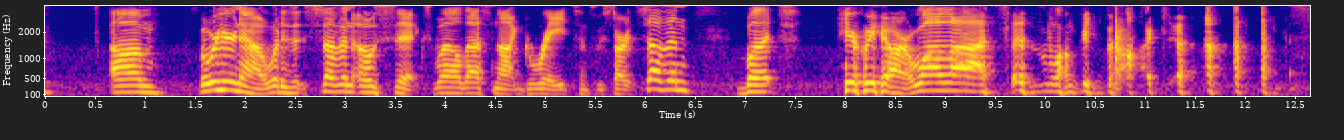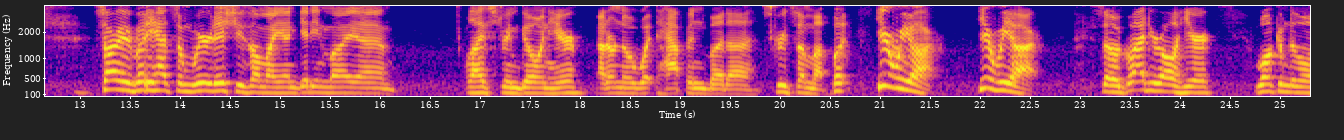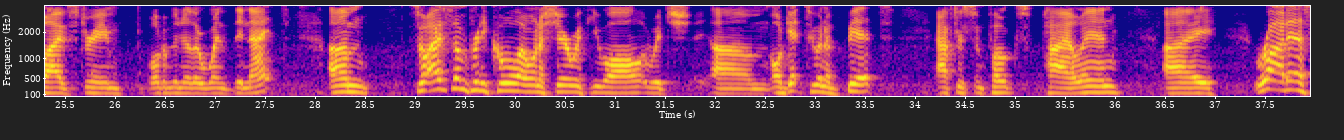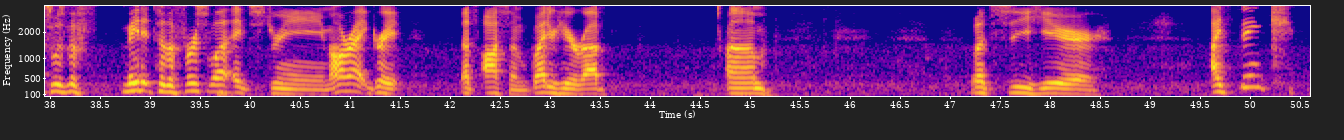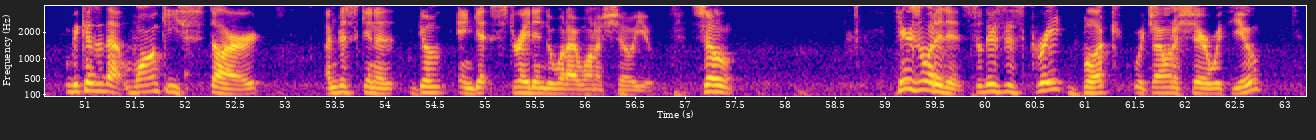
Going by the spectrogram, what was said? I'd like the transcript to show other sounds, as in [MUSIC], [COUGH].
Um, but we're here now. What is it? 706. Well, that's not great since we start at 7, but here we are. Voila, [LAUGHS] says Lumpy Dog. [LAUGHS] Sorry, everybody had some weird issues on my end getting my um, live stream going here. I don't know what happened, but uh, screwed something up. But here we are. Here we are. So glad you're all here. Welcome to the live stream. Welcome to another Wednesday night. Um, so I have something pretty cool I want to share with you all, which um, I'll get to in a bit after some folks pile in. I Rod S was the f- made it to the first live stream. All right, great. That's awesome. Glad you're here, Rod. Um, let's see here. I think because of that wonky start, I'm just gonna go and get straight into what I want to show you. So here's what it is. So there's this great book which I want to share with you.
